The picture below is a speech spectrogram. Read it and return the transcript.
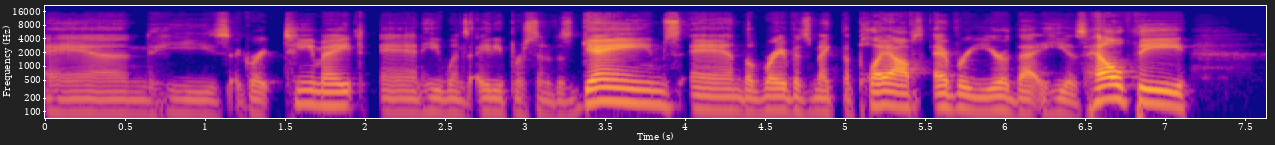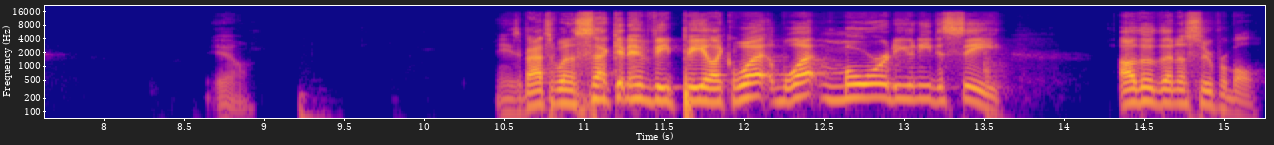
and he's a great teammate and he wins 80% of his games. And the Ravens make the playoffs every year that he is healthy. You know, he's about to win a second MVP. Like, what, what more do you need to see other than a Super Bowl?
